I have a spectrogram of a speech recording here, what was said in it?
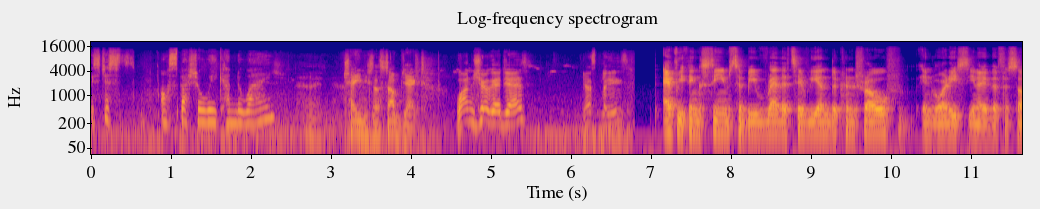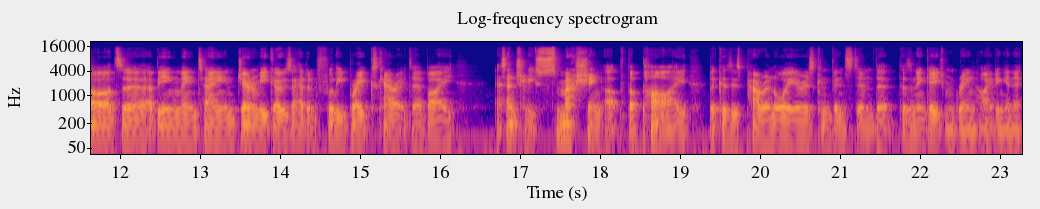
it's just our special weekend away. Change the subject. One sugar, Jez. Yes, please. everything seems to be relatively under control, in, or at least you know the facades are, are being maintained. Jeremy goes ahead and fully breaks character by essentially smashing up the pie because his paranoia has convinced him that there's an engagement ring hiding in it.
